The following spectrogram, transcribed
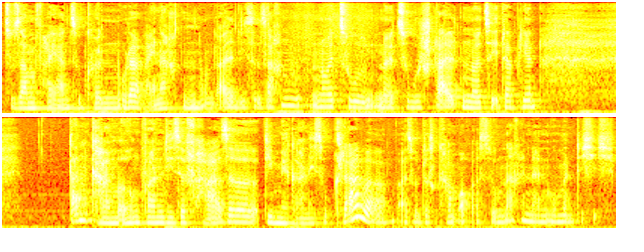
zusammen feiern zu können oder Weihnachten und all diese Sachen neu zu, neu zu gestalten, neu zu etablieren. Dann kam irgendwann diese Phase, die mir gar nicht so klar war. Also das kam auch erst so im Nachhinein. Moment, ich, ich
